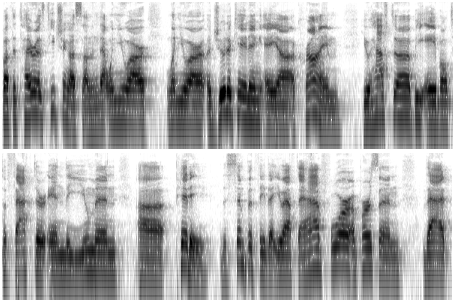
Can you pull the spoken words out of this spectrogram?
but the Torah is teaching us something that when you are when you are adjudicating a, uh, a crime, you have to be able to factor in the human uh, pity, the sympathy that you have to have for a person that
